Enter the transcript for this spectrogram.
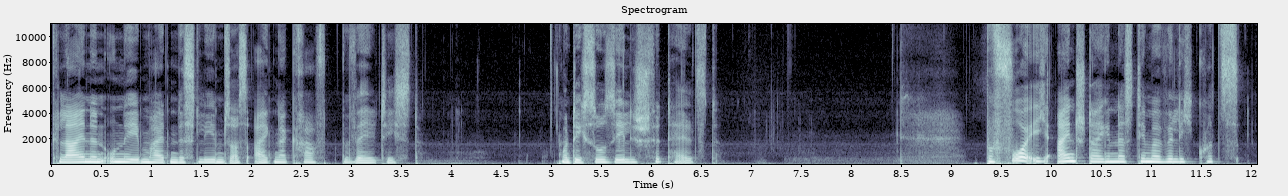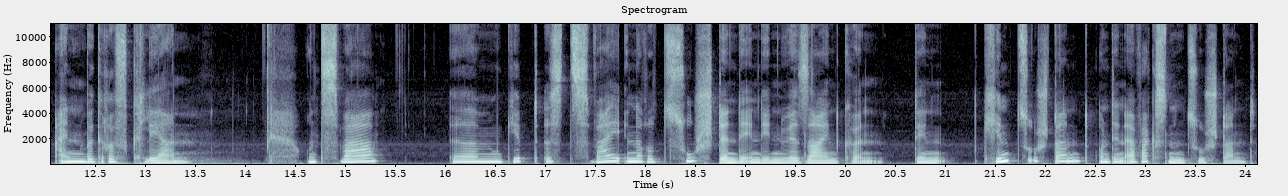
kleinen Unebenheiten des Lebens aus eigener Kraft bewältigst und dich so seelisch fit hältst. Bevor ich einsteige in das Thema, will ich kurz einen Begriff klären. Und zwar ähm, gibt es zwei innere Zustände, in denen wir sein können. Den Kindzustand und den Erwachsenenzustand.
